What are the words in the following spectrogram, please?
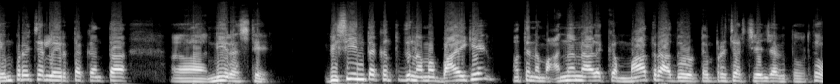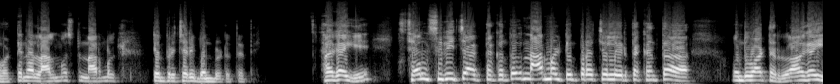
ಟೆಂಪರೇಚರ್ ಇರ್ತಕ್ಕಂಥ ನೀರಷ್ಟೇ. ಬಿಸಿ ಅಂತಕ್ಕಂಥದ್ದು ನಮ್ಮ ಬಾಯಿಗೆ ಮತ್ತೆ ನಮ್ಮ ಅನ್ನನಾಳಕ್ಕೆ ಮಾತ್ರ ಅದು ಟೆಂಪರೇಚರ್ ಚೇಂಜ್ ಆಗುತ್ತೆ ಹೊರತು ಹೊಟ್ಟೆನಲ್ಲಿ ಆಲ್ಮೋಸ್ಟ್ ನಾರ್ಮಲ್ ಟೆಂಪರೇಚರ್ ಬಂದ್ಬಿಟ್ಟಿರ್ತೈತೆ ಹಾಗಾಗಿ ಸೆಲ್ಸ್ ರೀಚ್ ಆಗ್ತಕ್ಕಂಥದ್ದು ನಾರ್ಮಲ್ ಟೆಂಪರೇಚರ್ ಇರ್ತಕ್ಕಂಥ ಒಂದು ವಾಟರ್ ಹಾಗಾಗಿ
